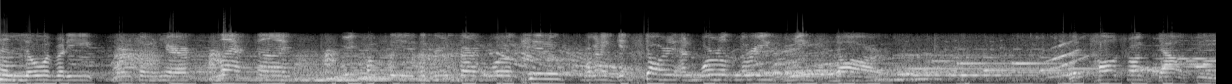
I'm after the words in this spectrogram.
Hello everybody, Martin here. Last time we completed the Green Stars World 2. We're gonna get started on World 3 Green Stars. The Tall Trunk Galaxy.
